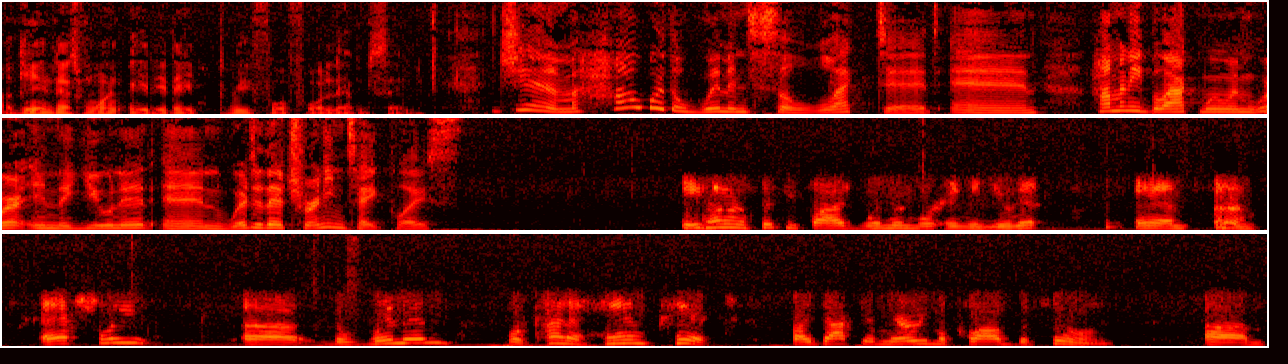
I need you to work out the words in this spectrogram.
Again, that's one eight eight eight three four four eleven seventy. Jim, how were the women selected, and how many black women were in the unit, and where did their training take place? 855 women were in the unit, and actually, uh, the women were kind of handpicked by Dr. Mary McLeod Bethune, um,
